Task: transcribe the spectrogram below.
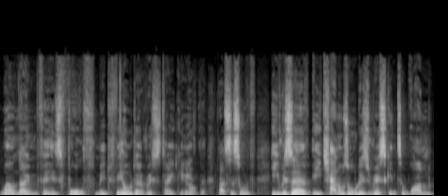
well known for his fourth midfielder risk taking. Sure. That's the sort of he reserve he channels all his risk into one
